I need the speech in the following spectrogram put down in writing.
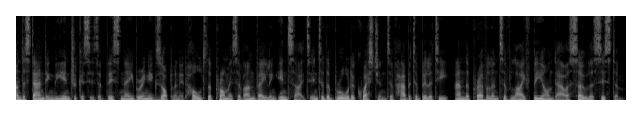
Understanding the intricacies of this neighboring exoplanet holds the promise of unveiling insights into the broader questions of habitability and the prevalence of life beyond our solar system.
